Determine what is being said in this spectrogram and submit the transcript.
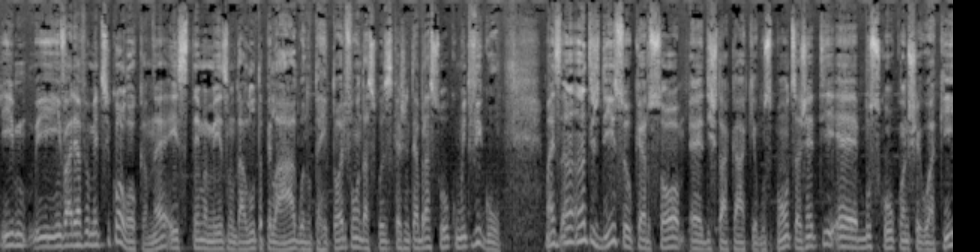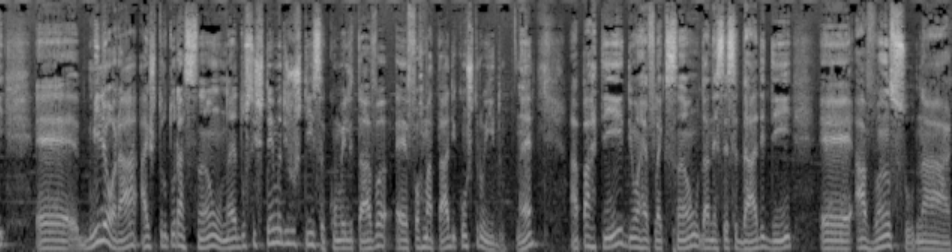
e, e, invariavelmente se coloca, né? Esse tema mesmo da luta pela água no território foi uma das coisas que a gente abraçou com muito vigor. Mas an antes disso, eu quero só destacar aqui alguns pontos. A gente buscou, quando chegou aqui, melhorar a estruturação né, do sistema de justiça, como ele estava formatado e construído, né? A partir de uma reflexão da necessidade de eh, avanço na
